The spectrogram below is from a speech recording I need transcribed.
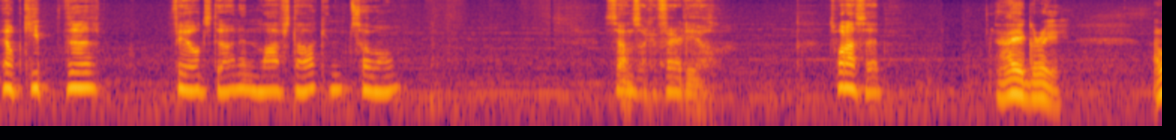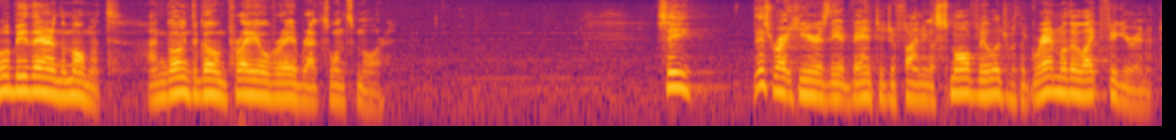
help keep the fields done and livestock and so on. Sounds like a fair deal. That's what I said. I agree. I will be there in the moment. I'm going to go and pray over Abrax once more. See, this right here is the advantage of finding a small village with a grandmother like figure in it.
